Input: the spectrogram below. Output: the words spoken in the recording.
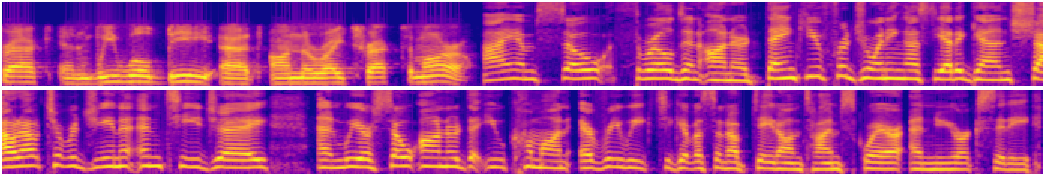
track, and we will be at On the Right Track tomorrow. I am so thrilled and honored. Thank you for joining us yet again. Shout out to Regina and TJ. And we are so honored that you come on every week to give us an update on Times Square and New York City.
